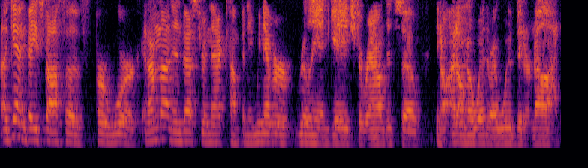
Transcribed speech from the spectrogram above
again, based off of her work. And I'm not an investor in that company. We never really engaged around it. So, you know, I don't know whether I would have been or not.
